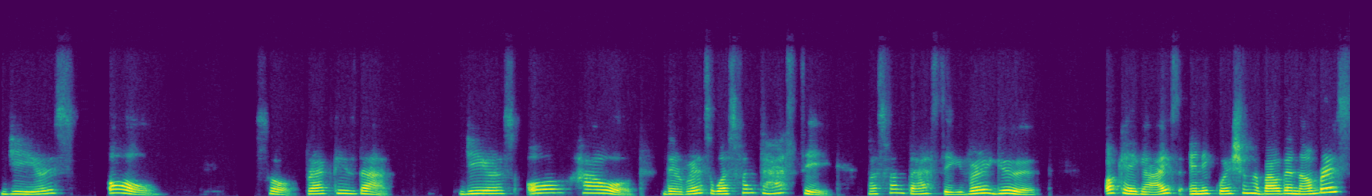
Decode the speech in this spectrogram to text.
Years old. So practice that. Years old, how old? The rest was fantastic. Was fantastic. Very good. Okay, guys. Any question about the numbers?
